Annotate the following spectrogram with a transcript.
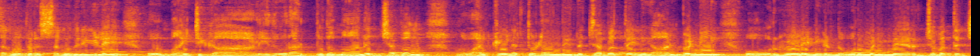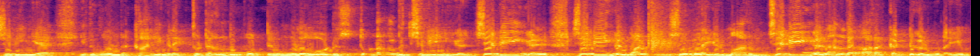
சகோதர சகோதரிகளே ஓ மைட்டி காட் இது ஒரு அற்புதமான ஜபம். உங்க வாழ்க்கையில தொடர்ந்து இந்த ஜபத்தை நீங்க ஆன் பண்ணி ஓ ஒருவேளை நீங்கள் இந்த ஒரு மணி நேரம் ஜபத்தை செவிங்க இது போன்ற காரியங்களை தொடர்ந்து போட்டு உங்களோடு தொடர்ந்து செவியுங்கள் செவியுங்கள் செவியுங்கள் வாழ்க்கையின் சூழ்நிலைகள் மாறும் மாறும். ஜெபியுங்கள் அந்தகார கட்டுகள் உடையும்.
